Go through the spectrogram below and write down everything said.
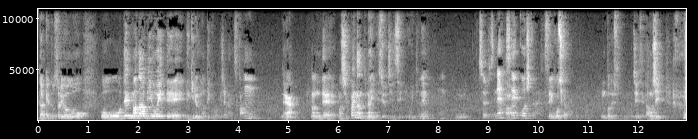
だけどそれをおで学びを得てできるようになっていくわけじゃないですか、うん。ね。なんで、まあ、失敗なんてないんですよ人生においてうんうんね、うん。そうですね。はい。成功しかない。成功しかない。本当です。もう人生楽しい。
